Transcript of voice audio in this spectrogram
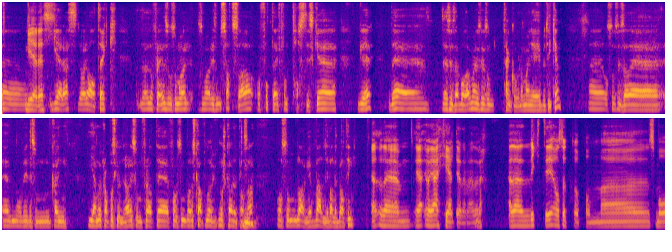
Eh, GRS. GRS, du har Atec. Det er flere liksom som har, som har liksom satsa og fått til helt fantastiske greier. Det, det syns jeg både man skal liksom tenke over når man er i butikken. Eh, og så syns jeg det er noe vi liksom kan gi dem en klapp på skuldra. Liksom, for at det er folk som skaper norske arbeidsplasser, og som lager veldig veldig bra ting. Ja, det, jeg, og jeg er helt enig med dere. Ja, Det er viktig å støtte opp om uh, små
